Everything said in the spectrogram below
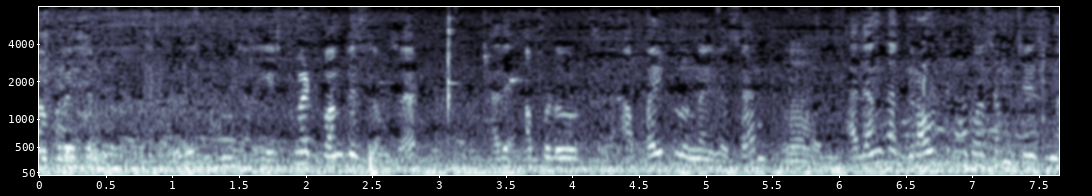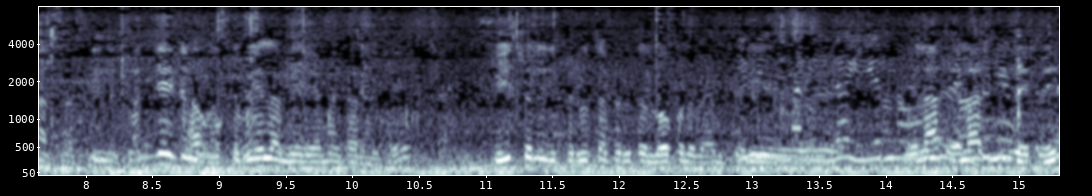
అవకాశం ఎస్టిమేట్ పంపిస్తాం సార్ అదే అప్పుడు ఆ పైపులు ఉన్నాయి కదా సార్ అదంతా గ్రౌండింగ్ కోసం చేసినారు సార్ దీన్ని ప్లగ్ చేయడం. ఒకవేళ మీరు ఏమంటారంటే ఫ్యూచర్ ఇది పెరుగుతా పెరుగుతా లోపల ఎలా ఎలా అయిపోయి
